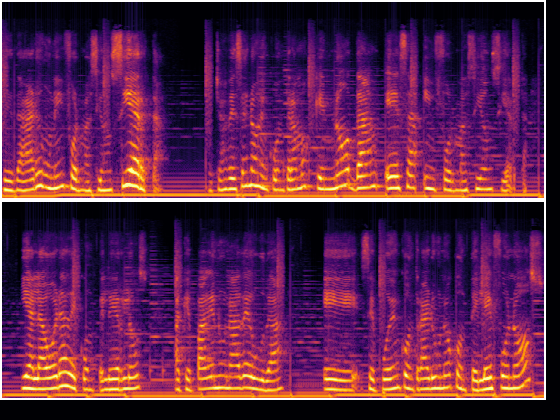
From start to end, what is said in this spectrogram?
de dar una información cierta. Muchas veces nos encontramos que no dan esa información cierta y a la hora de compelerlos a que paguen una deuda, eh, se puede encontrar uno con teléfonos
